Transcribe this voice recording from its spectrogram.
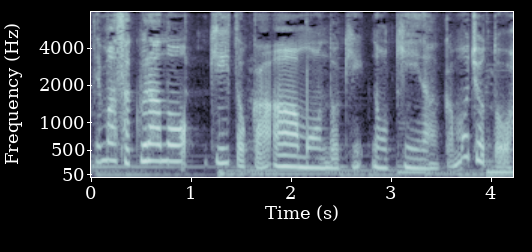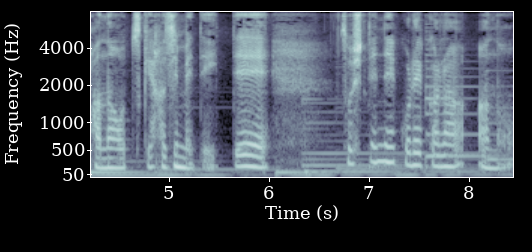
でまあ桜の木とかアーモンドの木なんかもちょっとお花をつけ始めていてそしてねこれからあの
